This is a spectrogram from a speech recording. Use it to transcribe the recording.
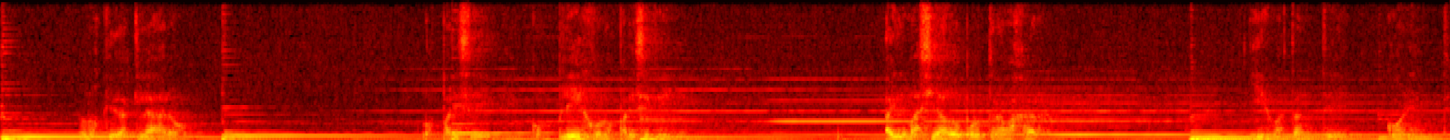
No nos queda claro. Nos parece complejo, nos parece que hay demasiado por trabajar y es bastante coherente.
